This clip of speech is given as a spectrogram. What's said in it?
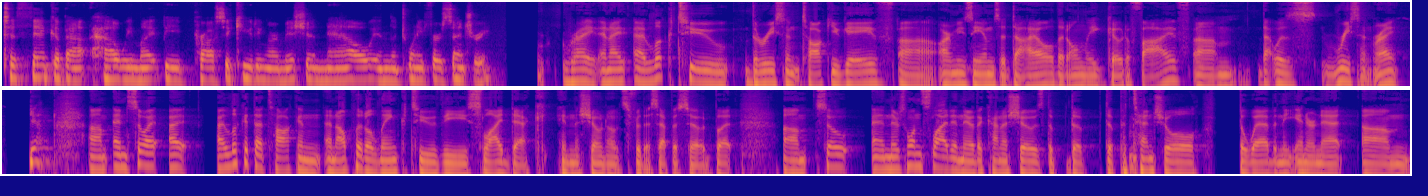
to think about how we might be prosecuting our mission now in the 21st century. Right. And I, I look to the recent talk you gave, uh, Our Museum's a Dial That Only Go to Five. Um, that was recent, right? Yeah. Um, and so I, I, I, look at that talk and, and I'll put a link to the slide deck in the show notes for this episode. But um, so, and there's one slide in there that kind of shows the, the, the potential the web and the internet um,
